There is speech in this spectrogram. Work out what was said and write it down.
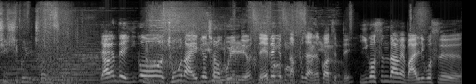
지식을 전수한다. 야 근데 이거 좋은 아이디어처럼 보이는데요? 내 덱에도 나쁘지 않을 것 같은데? 이거 쓴 다음에 말리고스.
